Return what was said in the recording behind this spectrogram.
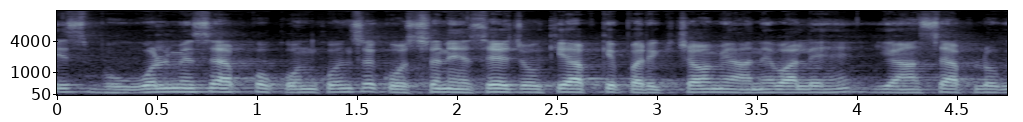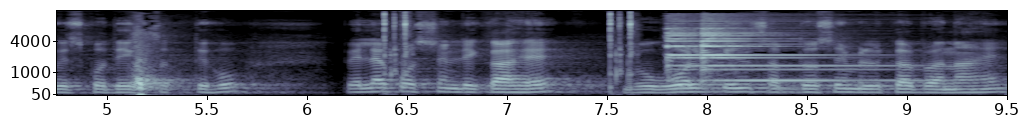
इस भूगोल में से आपको कौन कौन से क्वेश्चन ऐसे हैं जो कि आपके परीक्षाओं में आने वाले हैं। यहाँ से आप लोग इसको देख सकते हो। पहला क्वेश्चन लिखा है, भूगोल किन शब्दों से मिलकर बना है।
